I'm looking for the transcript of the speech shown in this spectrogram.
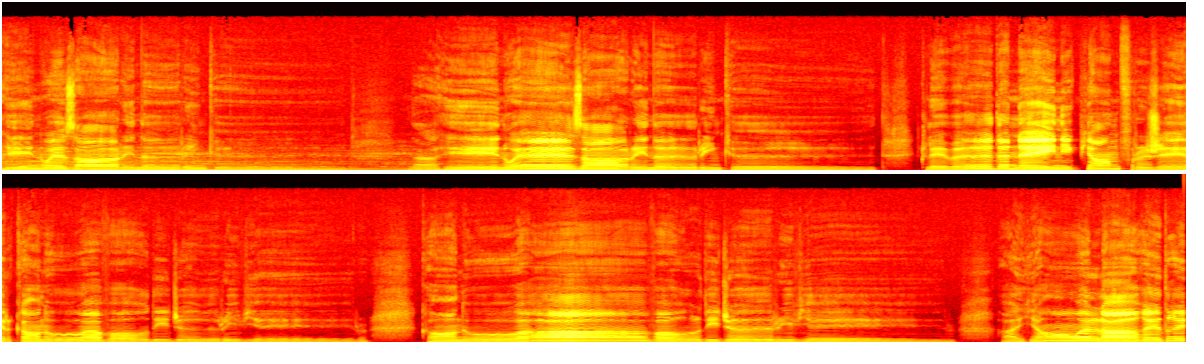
Nahin wezar in a rinket. Nahin wezar in a rinket. Kleve den einig pian freger kan o avodige rivier. Kan o avodige rivier. Ayant el ar edre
